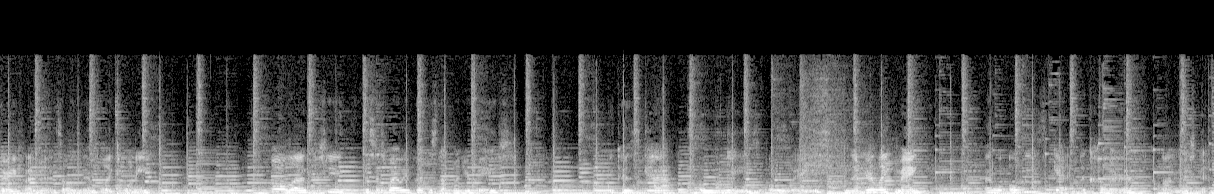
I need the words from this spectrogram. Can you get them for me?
35 minutes. I'll leave it in for like 20. Oh look, see, this is why we put the stuff on your face. Because cat will always, always, and if you're like me, I will always get the color on my skin.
